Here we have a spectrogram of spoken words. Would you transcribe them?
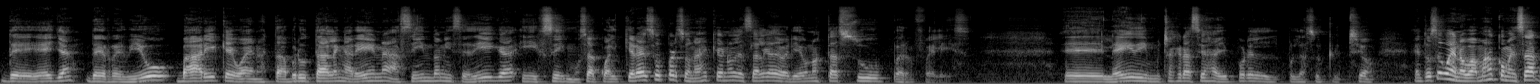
de ella, de review, Bari, que bueno, está brutal en arena, Asindo ni se diga, y Sigmo. O sea, cualquiera de esos personajes que uno le salga debería uno estar súper feliz. Eh, Lady, muchas gracias ahí por, el, por la suscripción. Entonces, bueno, vamos a comenzar.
